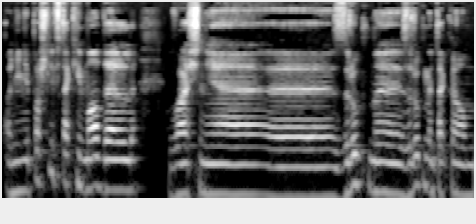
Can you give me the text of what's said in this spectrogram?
oni nie poszli w taki model właśnie e, zróbmy, zróbmy taką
